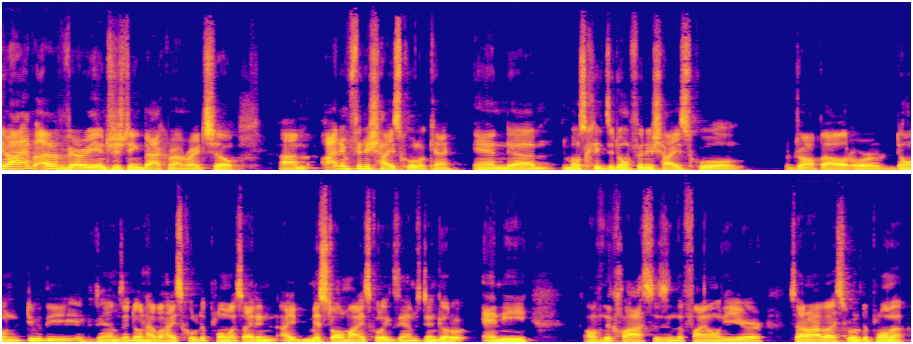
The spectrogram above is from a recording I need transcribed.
you know, I have, I have a very interesting background, right? So, um, I didn't finish high school, okay? And um, most kids who don't finish high school drop out or don't do the exams and don't have a high school diploma. So I didn't, I missed all my high school exams, didn't go to any of the classes in the final year. So I don't have a high school diploma.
